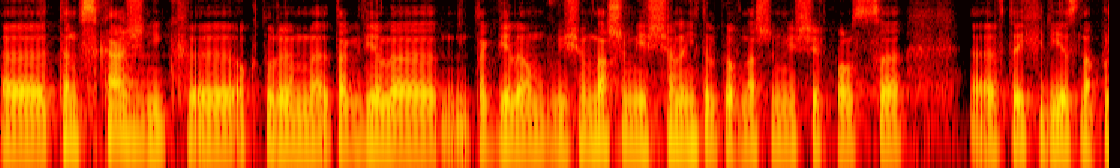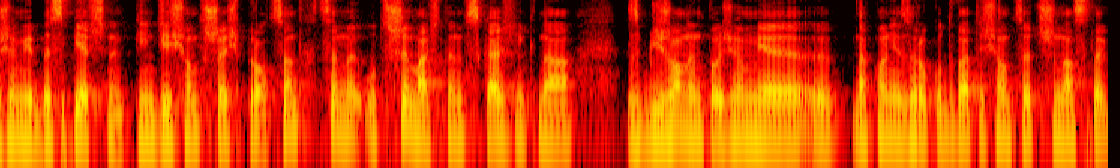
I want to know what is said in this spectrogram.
E, Ten wskaźnik, y, o którym tak wiele, tak wiele mówi się w naszym mieście, ale nie tylko w naszym mieście, w Polsce, e, w tej chwili jest na poziomie bezpiecznym 56%. Chcemy utrzymać ten wskaźnik na zbliżonym poziomie na koniec roku 2013,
